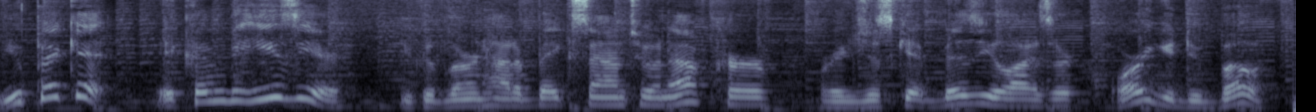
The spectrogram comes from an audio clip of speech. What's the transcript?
you pick it. It couldn't be easier. You could learn how to bake sound to an F curve, or you just get Bizualizer, or you could do both.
